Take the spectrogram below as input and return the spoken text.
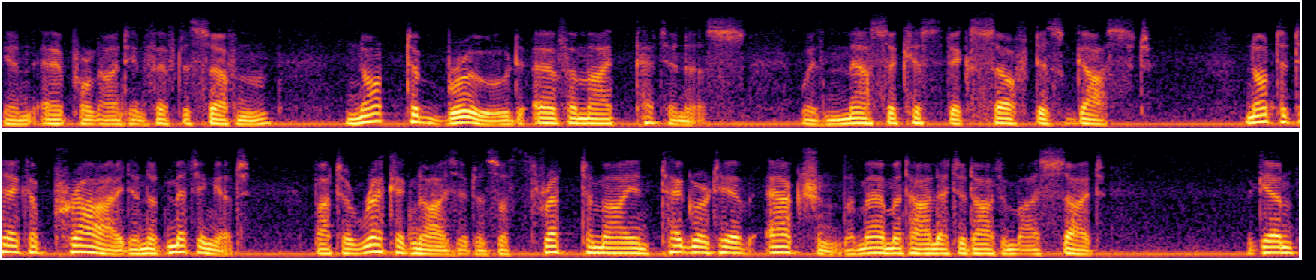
in April 1957 not to brood over my pettiness with masochistic self disgust, not to take a pride in admitting it, but to recognize it as a threat to my integrity of action the moment I let it out of my sight. Again,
